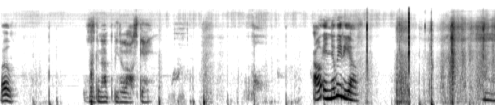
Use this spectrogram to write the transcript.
well, this is gonna have to be the last game. I'll end the video. Hmm.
